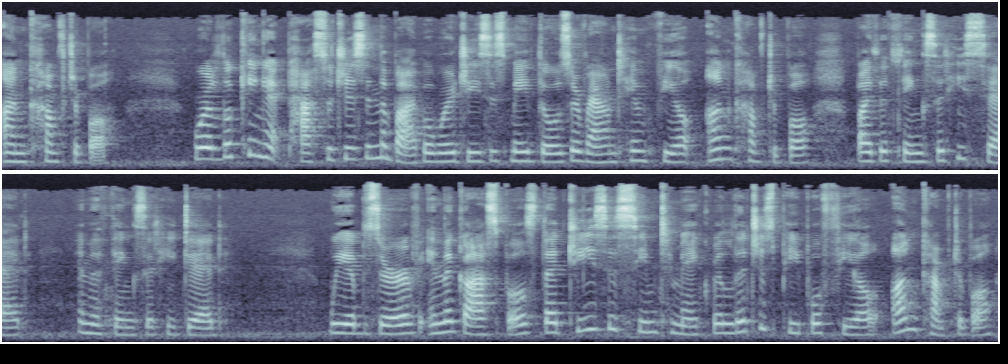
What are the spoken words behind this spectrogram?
Uncomfortable. We're looking at passages in the Bible where Jesus made those around him feel uncomfortable by the things that he said and the things that he did. We observe in the Gospels that Jesus seemed to make religious people feel uncomfortable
